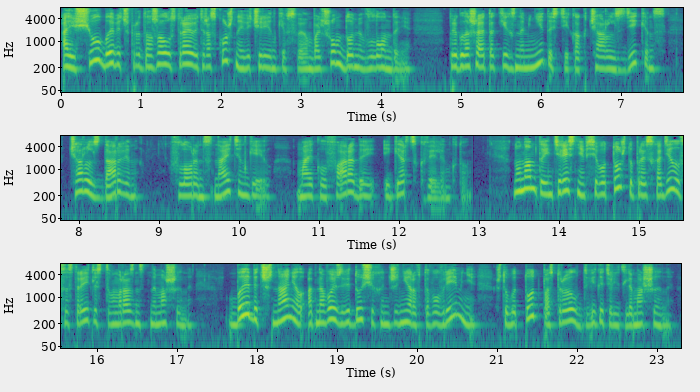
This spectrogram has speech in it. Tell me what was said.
А еще Бэббидж продолжал устраивать роскошные вечеринки в своем большом доме в Лондоне, приглашая таких знаменитостей, как Чарльз Диккенс, Чарльз Дарвин, Флоренс Найтингейл, Майкл Фарадей и герцог Веллингтон. Но нам-то интереснее всего то, что происходило со строительством разностной машины. Бэббидж нанял одного из ведущих инженеров того времени, чтобы тот построил двигатель для машины –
